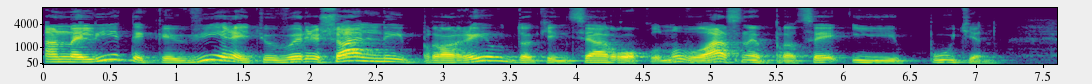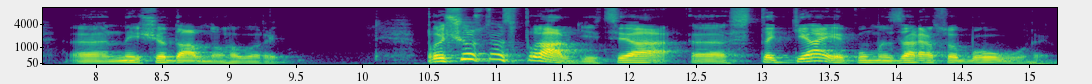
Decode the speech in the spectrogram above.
аналітики вірять у вирішальний прорив до кінця року. Ну, власне, про це і Путін е, нещодавно говорив. Про що ж насправді ця е, стаття, яку ми зараз обговорюємо?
